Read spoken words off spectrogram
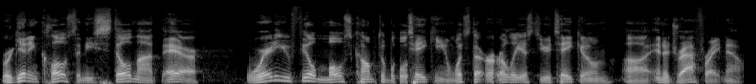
we're getting close and he's still not there. Where do you feel most comfortable taking him? What's the earliest you take him uh, in a draft right now?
